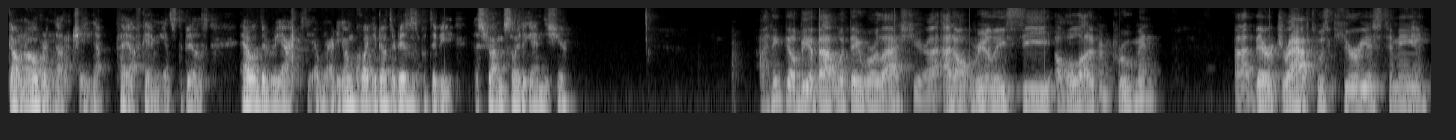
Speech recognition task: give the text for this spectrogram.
going over in that in that playoff game against the Bills. How will they react? Are they going quietly about their business, but they be a strong side again this year? I think they'll be about what they were last year. I, I don't really see a whole lot of improvement. Uh, their draft was curious to me.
